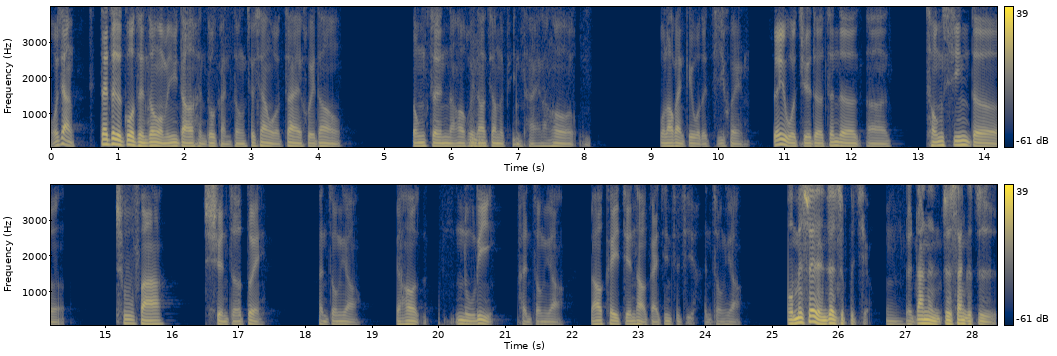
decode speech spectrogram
我想在这个过程中，我们遇到了很多感动。就像我再回到东升，然后回到这样的平台，然后我老板给我的机会，所以我觉得真的呃，重新的出发，选择对很重要，然后努力很重要。然后可以检讨改进自己很重要。我们虽然认识不久，嗯。呃当然这三个字，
